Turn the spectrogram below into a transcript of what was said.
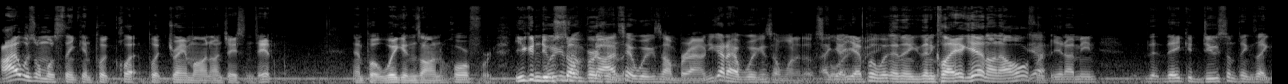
I was almost thinking put Cla put Draymond on Jayson Tatum, and put Wiggins on Horford. You can do Wiggins some on, version. no, I'd say Wiggins on Brown. You got to have Wiggins on one of those. Uh, yeah, yeah, put. Wiggins, and then, then Klay again on Al Horford. Yeah. You know, I mean, th- they could do some things like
